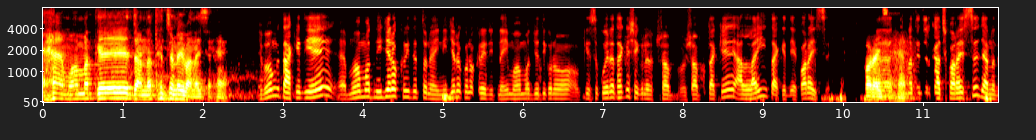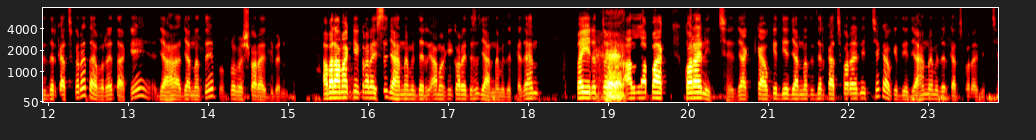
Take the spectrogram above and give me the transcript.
হ্যাঁ মোহাম্মদকে জান্নাতের জন্যই বানাইছে হ্যাঁ। এবং তাকে দিয়ে মোহাম্মদ নিজেরও কৃতিত্ব নাই নিজেরও কোনো ক্রেডিট নাই। মোহাম্মদ যদি কোনো কিছু কইরা থাকে সেগুলো সব সব তাকে আল্লাহই তাকে দিয়ে করাইছে। করাইছে হ্যাঁ। জান্নাতীদের কাজ করাইছে জান্নাতীদের কাজ করে তারপরে তাকে জান্নাতে প্রবেশ করাই দিবেন। আবার আমাকে করাইছে জাহান্নামীদের আমাকে করাইতেছে জাহান্নামীদের কাজ। এখন ভাই এটা তো হ্যাঁ। আল্লাহ পাক করায় নিচ্ছে। যা কাউকে দিয়ে জান্নাতীদের কাজ করায় নিচ্ছে কাউকে দিয়ে জাহান্নামীদের কাজ করায় নিচ্ছে।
